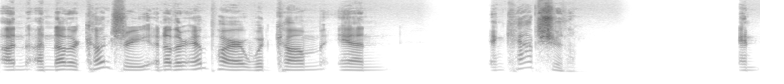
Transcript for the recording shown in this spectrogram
an, another country, another empire would come and and capture them. And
